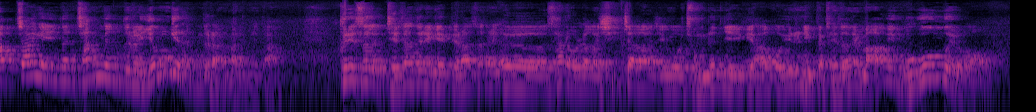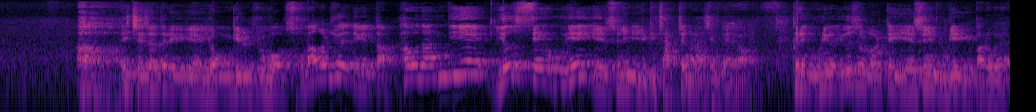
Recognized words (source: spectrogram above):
앞장에 있는 장면들을 연결한 거란 말입니다. 그래서 제자들에게 변화산에 어, 산에 올라가 십자가 지고 죽는 얘기하고 이러니까 제자들 마음이 무거운 거요. 아, 이 제자들에게 용기를 주고 소망을 줘야 되겠다 하고 난 뒤에 엿새 후에 예수님이 이렇게 작정을 하신 거예요. 그러니까 우리가 이것을 볼 때 예수님 우리에게 바로 뭐야?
